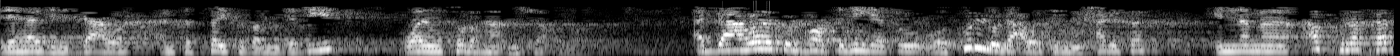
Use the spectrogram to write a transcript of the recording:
لهذه الدعوة أن تستيقظ من جديد وينصرها إن شاء الله. الدعوات الباطنية وكل دعوة منحرفة إنما أفرخت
